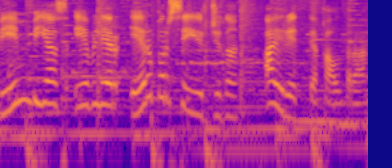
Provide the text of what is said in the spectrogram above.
бембияз эвлер эр бир сейирчини айретте калдыра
